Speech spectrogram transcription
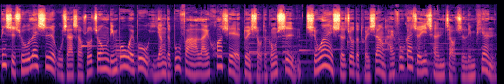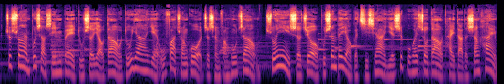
并使出类似武侠小说中凌波微步一样的步伐来化解对手的攻势。此外，蛇鹫的腿上还覆盖着一层角质鳞片，就算不小心被毒蛇咬到，毒牙也无法穿过这层防护罩。所以，蛇鹫不慎被咬个几下，也是不会受到太大的伤害。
